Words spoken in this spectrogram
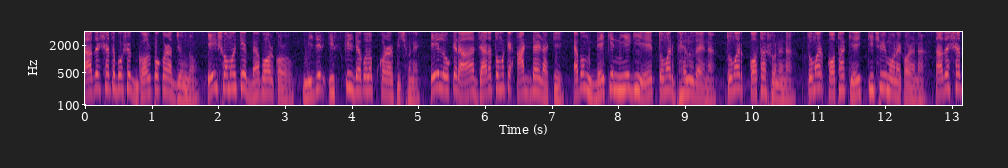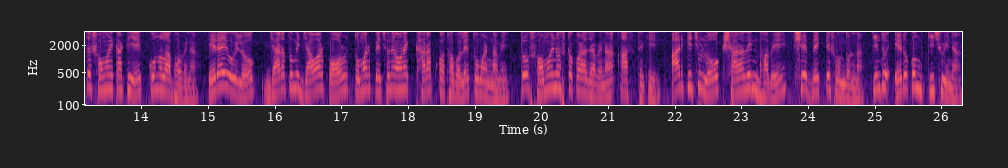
তাদের সাথে বসে গল্প করার জন্য। এই সময়কে ব্যবহার করো, নিজের স্কিল ডেভেলপ করার পিছনে। এই লোকেরা যারা তোমাকে আড্ডায় ডাকে এবং ডেকে নিয়ে গিয়ে তোমার ভ্যালু দেয় না, তোমার কথা শোনে না। তোমার কথাকে কিছুই মনে করে না। তাদের সাথে সময় কাটিয়ে কোনো লাভ হবে না। এরাই ওই লোক যারা তুমি যাওয়ার পর তোমার পেছনে অনেক খারাপ কথা বলে তোমার নামে। তো সময় নষ্ট করা যাবে না আজ থেকে। আর কিছু লোক সারাদিন ভাবে সে দেখতে সুন্দর না। কিন্তু এরকম কিছুই না।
